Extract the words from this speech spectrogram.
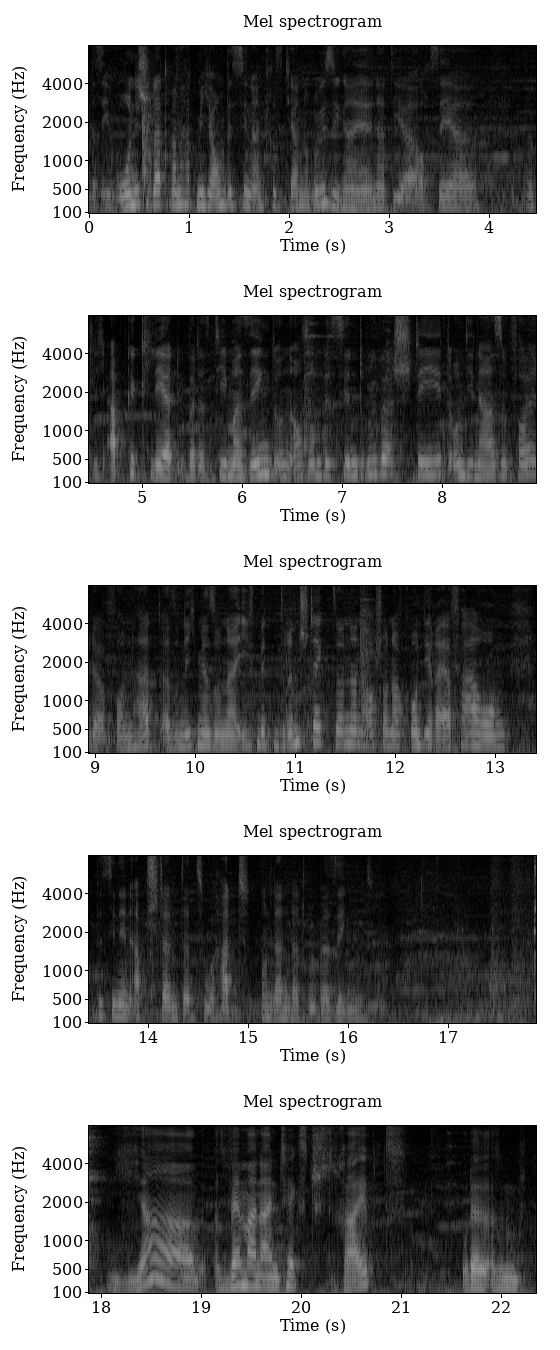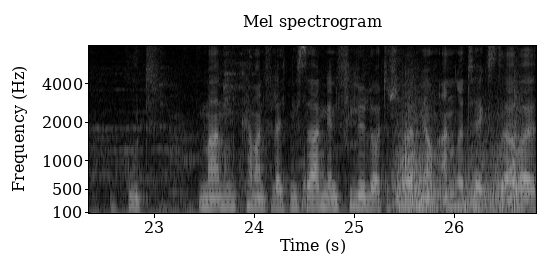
Das Ironische daran hat mich auch ein bisschen an Christiane Rösinger erinnert, die ja auch sehr wirklich abgeklärt über das Thema singt und auch so ein bisschen drüber steht und die Nase voll davon hat. Also nicht mehr so naiv mittendrin steckt, sondern auch schon aufgrund ihrer Erfahrung ein bisschen den Abstand dazu hat und dann darüber singt. Ja, also wenn man einen Text schreibt, oder also gut, Mann kann man vielleicht nicht sagen, denn viele Leute schreiben ja auch andere Texte, aber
